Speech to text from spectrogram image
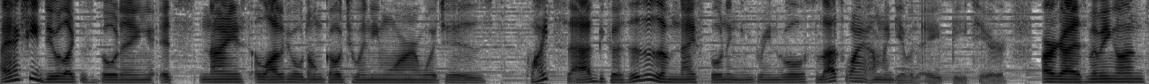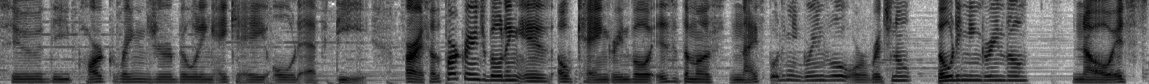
I actually do like this building. It's nice. A lot of people don't go to anymore, which is quite sad because this is a nice building in Greenville, so that's why I'm gonna give it a B tier. Alright guys, moving on to the Park Ranger building, aka Old FD. Alright, so the Park Ranger building is okay in Greenville. Is it the most nice building in Greenville or original building in Greenville? No, it's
